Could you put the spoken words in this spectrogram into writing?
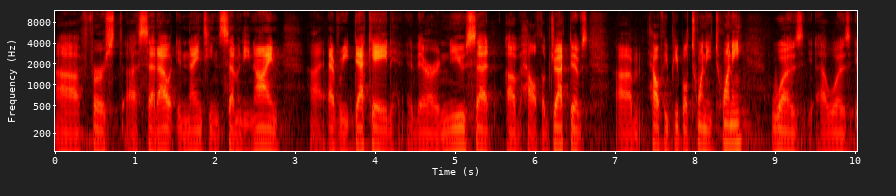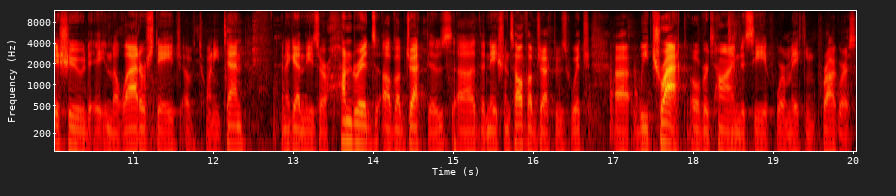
uh, first uh, set out in 1979. Uh, every decade, there are a new set of health objectives. Um, Healthy People 2020 was, uh, was issued in the latter stage of 2010. And again, these are hundreds of objectives, uh, the nation's health objectives, which uh, we track over time to see if we're making progress.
